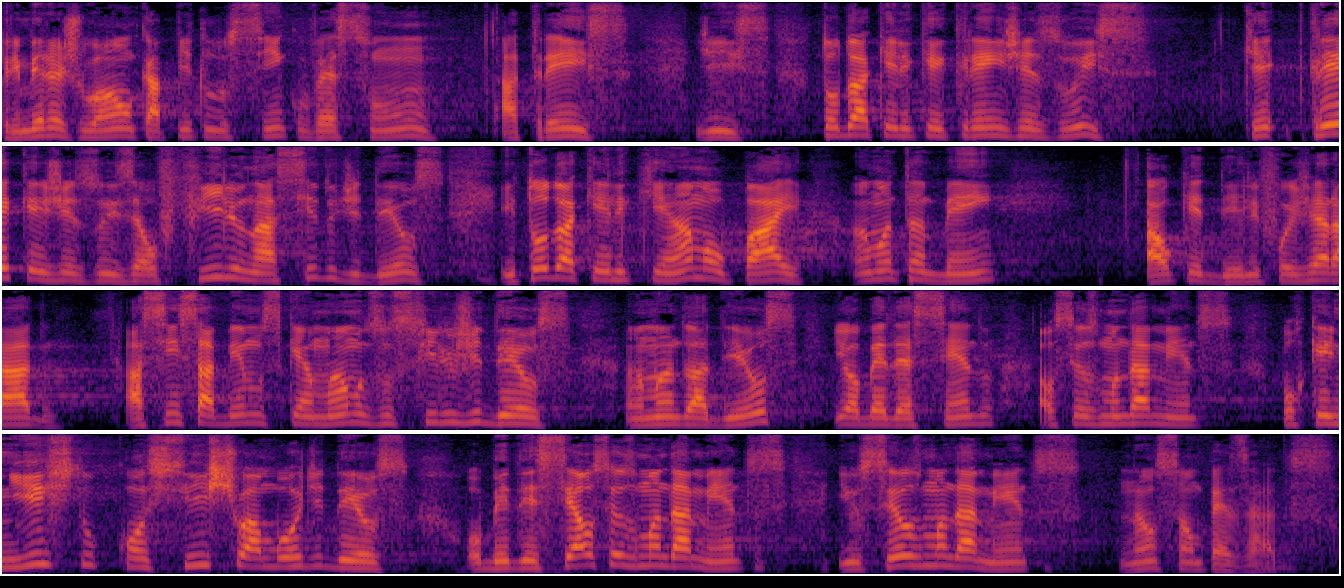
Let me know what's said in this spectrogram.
1 João capítulo 5, verso 1 a 3 diz: Todo aquele que crê em Jesus que, crê que Jesus é o Filho nascido de Deus, e todo aquele que ama o Pai, ama também ao que dele foi gerado. Assim sabemos que amamos os filhos de Deus, amando a Deus e obedecendo aos seus mandamentos. Porque nisto consiste o amor de Deus, obedecer aos seus mandamentos, e os seus mandamentos não são pesados.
